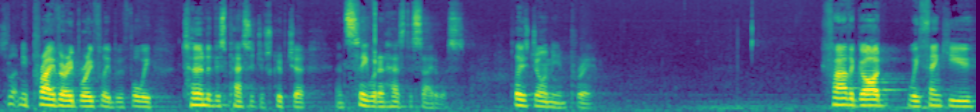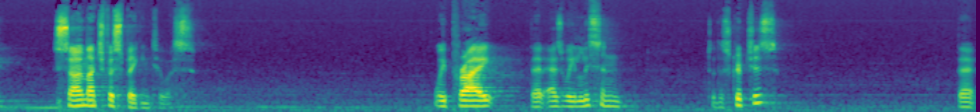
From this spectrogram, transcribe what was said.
So let me pray very briefly before we turn to this passage of Scripture and see what it has to say to us. Please join me in prayer. Father God, we thank you so much for speaking to us. We pray that as we listen to the Scriptures, that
